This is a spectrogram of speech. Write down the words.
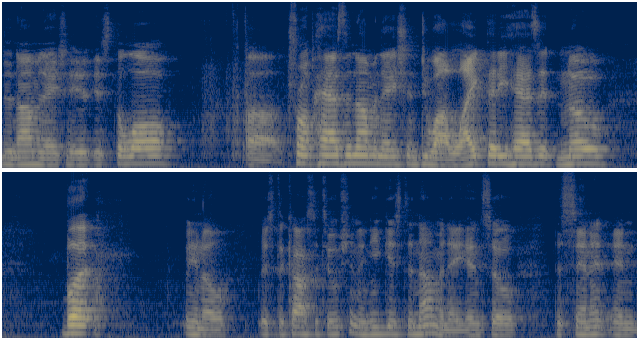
the nomination, it, it's the law. Uh, Trump has the nomination. Do I like that he has it? No, but you know, it's the Constitution, and he gets to nominate. And so the Senate, and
